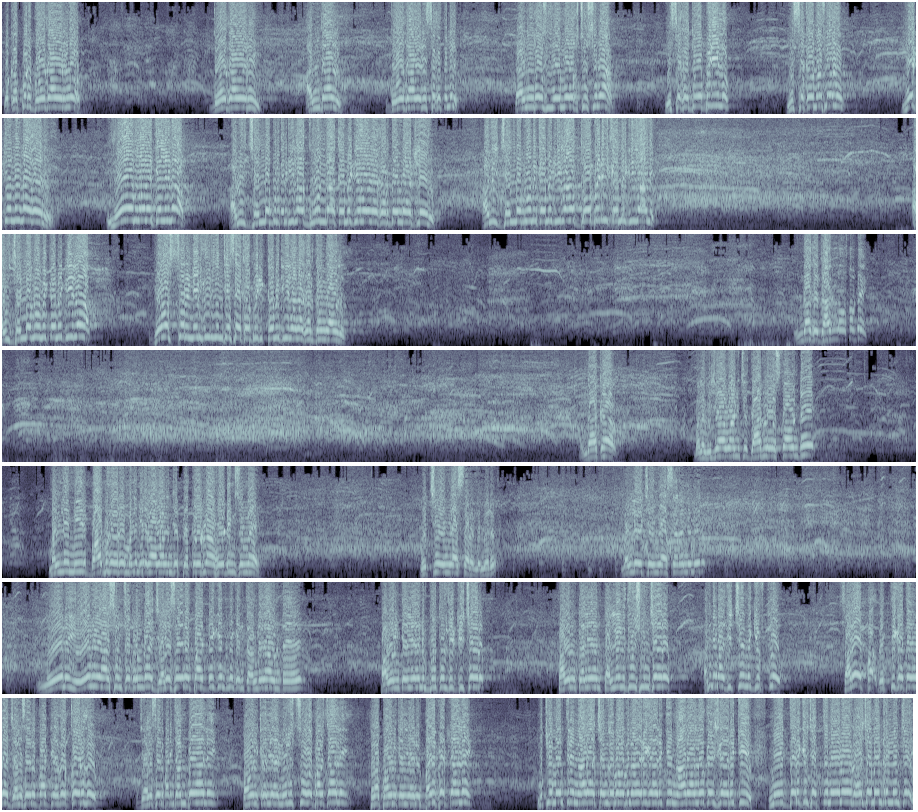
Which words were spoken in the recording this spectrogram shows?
ఒకప్పుడు గోదావరిలో గోదావరి అందాలు గోదావరి ఇసుక తమిళ కానీ ఈరోజు ఏ చూసినా ఇసుక దోపిడీలు ఇసుక మసాలు ఎటున్నా కానీ ఏ మూలకెళ్ళినా అవి జన్మభూమి కమిటీలా గూండా కమిటీలో నాకు అర్థం కావట్లేదు. అవి జన్మభూమి కమిటీలా దోపిడీ కమిటీలా అని అవి జన్మభూమి కమిటీలో వ్యవస్థను నిర్వీర్యం చేసే కమిటీ కమిటీలో నాకు అర్థం కావాలి ఇందాక దారిలో వస్తుంటాయి ఇందాక మన విజయవాడ నుంచి దారిలో వస్తూ ఉంటే మళ్ళీ మీరు బాబు గారు మళ్ళీ మీరు రావాలని చెప్పి ఎక్కడున్న హోర్డింగ్స్ ఉన్నాయి. వచ్చి ఏం చేస్తారండి మీరు? మళ్ళీ వచ్చి ఏం చేస్తారండి మీరు? నేను ఏమి ఆశించకుండా జనసేన పార్టీకి మీకు ఇంత అండగా ఉంటే పవన్ కళ్యాణ్ బూతులు తిట్టించారు. పవన్ కళ్యాణ్ తల్లిని దూషించారు. అది మాకు ఇచ్చింది గిఫ్ట్లు. సరే ప- వ్యక్తిగతంగా జనసేన పార్టీ ఎదగకూడదు. జనసేన చంపేయాలి పవన్ కళ్యాణ్ నిరుత్సాహపరచాలి పవన్ కళ్యాణ్ భయపెట్టాలి. ముఖ్యమంత్రి నారా చంద్రబాబు నాయుడు గారికి నారా లోకేష్ గారికి మీ ఇద్దరికి చెప్తున్నాను రాజమండ్రి నుంచి.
